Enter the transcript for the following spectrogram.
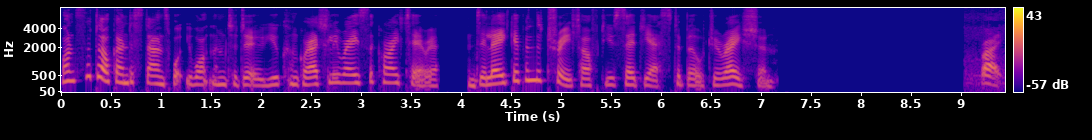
Once the dog understands what you want them to do, you can gradually raise the criteria and delay giving the treat after you said yes to build duration. Right.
